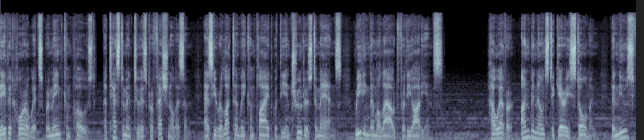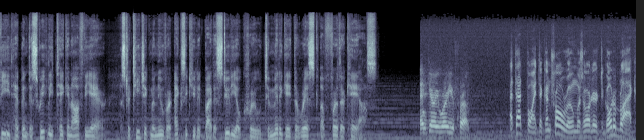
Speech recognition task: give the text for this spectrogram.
David Horowitz remained composed, a testament to his professionalism, as he reluctantly complied with the intruder's demands, reading them aloud for the audience. However, unbeknownst to Gary Stolman, the news feed had been discreetly taken off the air, a strategic maneuver executed by the studio crew to mitigate the risk of further chaos. And Gary, where are you from? At that point, the control room was ordered to go to black,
